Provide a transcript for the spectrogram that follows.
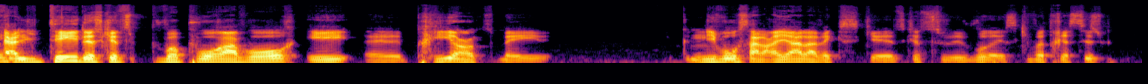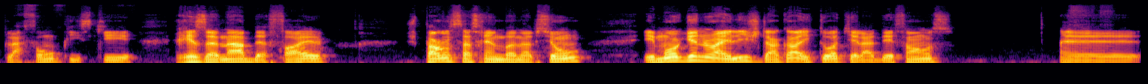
qualité de ce que tu vas pouvoir avoir et euh, prix en, ben, niveau salarial avec ce, que, ce, que tu, ce qui va te rester sur le plafond puis ce qui est raisonnable de faire, je pense que ça serait une bonne option. Et Morgan Riley, je suis d'accord avec toi que la défense, euh,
